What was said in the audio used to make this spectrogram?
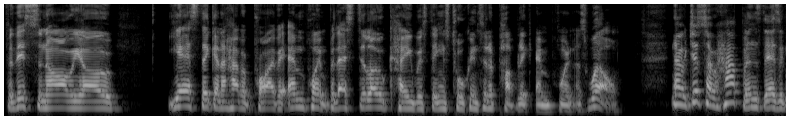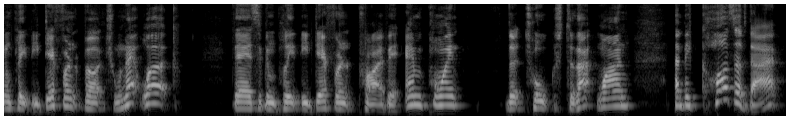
For this scenario, yes, they're going to have a private endpoint, but they're still okay with things talking to the public endpoint as well. Now, it just so happens there's a completely different virtual network. There's a completely different private endpoint that talks to that one. And because of that,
